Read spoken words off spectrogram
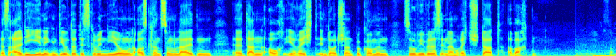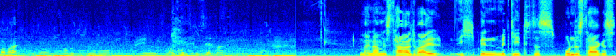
dass all diejenigen, die unter Diskriminierung und Ausgrenzung leiden, äh, dann auch ihr Recht in Deutschland bekommen, so wie wir das in einem Rechtsstaat erwarten. Mein Name ist Harald Weil. Ich bin Mitglied des Bundestages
